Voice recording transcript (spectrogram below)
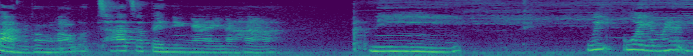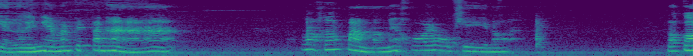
ปั่นของเรารสชาติจะเป็นยังไงนะคะ นี่ วิกล้วยยังไม่ละเอียดเลยเนี่ยมันเป็นปัญหาว่าเครื่องปั่นมันไม่ค่อยโอเคเนาะแล้วก็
